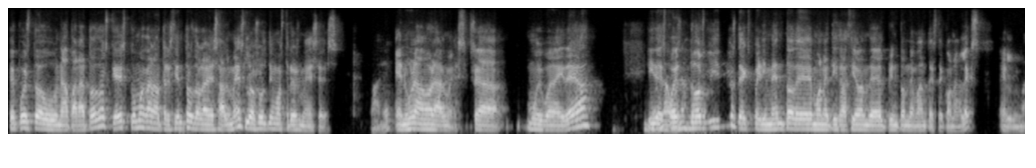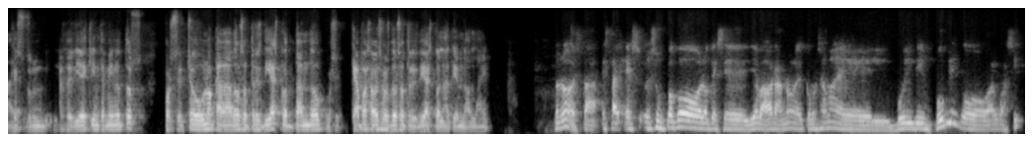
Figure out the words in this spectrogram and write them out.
he puesto una para todos que es cómo he ganado 300 dólares al mes los últimos tres meses. En una hora al mes. O sea, muy buena idea. Y después dos vídeos de experimento de monetización del print on demand este con Alex, el, que son vídeos de 10-15 minutos pues he hecho uno cada dos o tres días contando pues, qué ha pasado esos dos o tres días con la tienda online. No, no, está, está, es, es, un poco lo que se lleva ahora, ¿no? ¿Cómo se llama? ¿El building public o algo así?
